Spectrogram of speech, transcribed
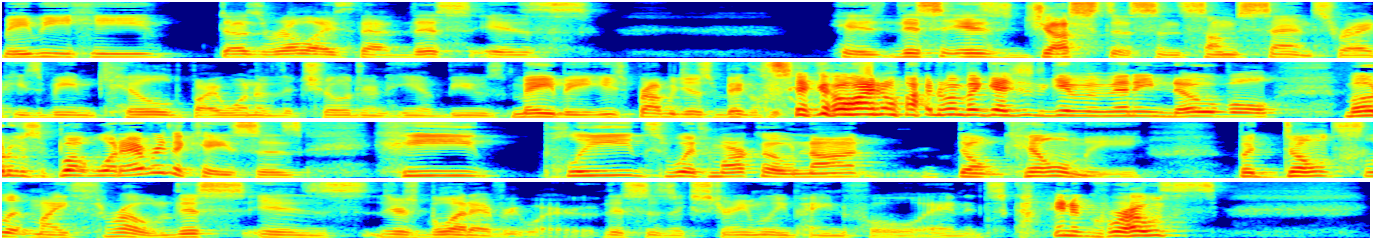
maybe he does realize that this is his this is justice in some sense, right? He's being killed by one of the children he abused. Maybe he's probably just a big sicko. I don't I don't think I should give him any noble motives. But whatever the case is, he pleads with Marco not don't kill me, but don't slit my throat. This is, there's blood everywhere. This is extremely painful and it's kind of gross.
